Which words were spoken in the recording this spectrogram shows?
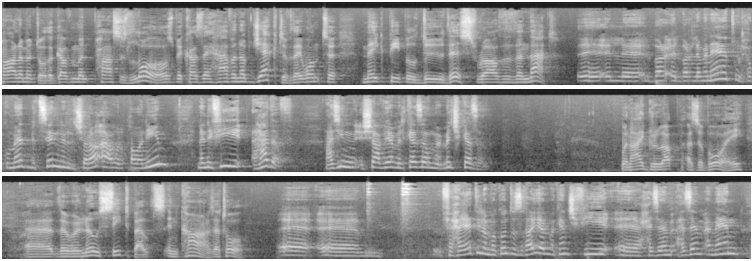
parliament or the government passes laws because they have an objective. They want to make people do this rather than that. آه، ال- البر- البرلمانات والحكومات بتسن الشرائع والقوانين لان في هدف عايزين الشعب يعمل كذا وما يعملش كذا When I grew up as a boy, uh, there were no seat belts in cars at all. آه، آم، في حياتي لما كنت صغير ما كانش في آه، حزام حزام امان Yeah.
